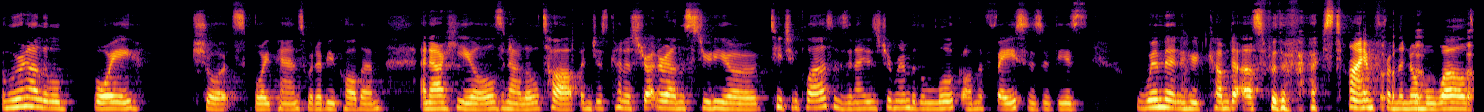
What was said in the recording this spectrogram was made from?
and we're in our little boy shorts boy pants whatever you call them and our heels and our little top and just kind of strutting around the studio teaching classes and i just remember the look on the faces of these women who'd come to us for the first time from the normal world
